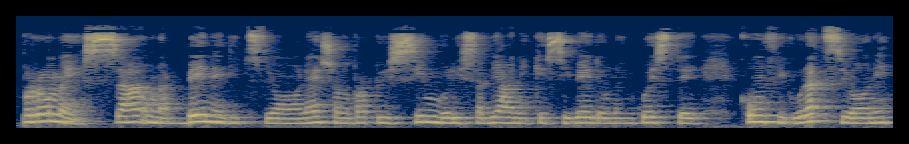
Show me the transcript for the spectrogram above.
promessa, una benedizione, sono proprio i simboli sabbiani che si vedono in queste configurazioni,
